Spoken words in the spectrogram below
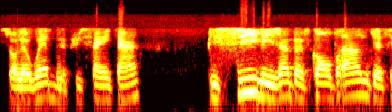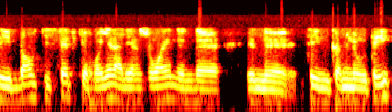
sur le web depuis cinq ans. Puis si les gens peuvent comprendre que c'est bon ce qui se fait et qu'il y a moyen d'aller rejoindre une, une, une communauté,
